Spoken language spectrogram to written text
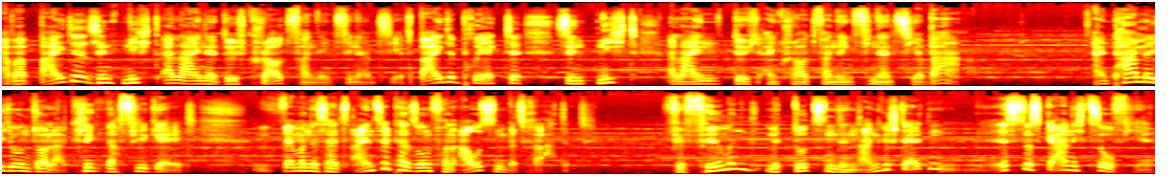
Aber beide sind nicht alleine durch Crowdfunding finanziert. Beide Projekte sind nicht allein durch ein Crowdfunding finanzierbar. Ein paar Millionen Dollar klingt nach viel Geld, wenn man es als Einzelperson von außen betrachtet. Für Firmen mit Dutzenden Angestellten ist das gar nicht so viel.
